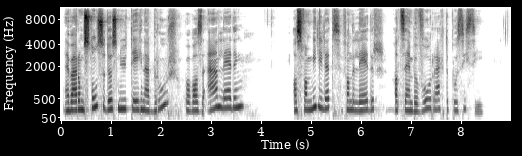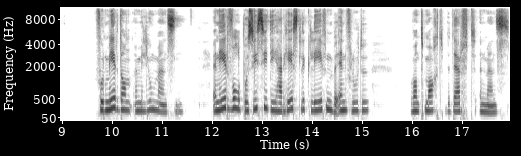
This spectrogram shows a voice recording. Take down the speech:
En waarom stond ze dus nu tegen haar broer? Wat was de aanleiding? Als familielid van de leider had zij een bevoorrechte positie. Voor meer dan een miljoen mensen. Een eervolle positie die haar geestelijk leven beïnvloedde, want macht bederft een mens.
